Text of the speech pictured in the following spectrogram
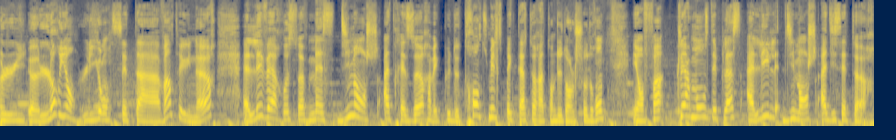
euh, Lorient, Lyon, c'est à 21h. Les Verts reçoivent Metz dimanche à 13h avec plus de 30 000 spectateurs attendus dans le chaudron. Et enfin, Clermont se déplace à Lille dimanche à 17h.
